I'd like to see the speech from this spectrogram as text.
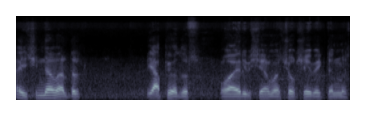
Ha, içinde vardır. Yapıyordur. O ayrı bir şey ama çok şey beklenmez.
